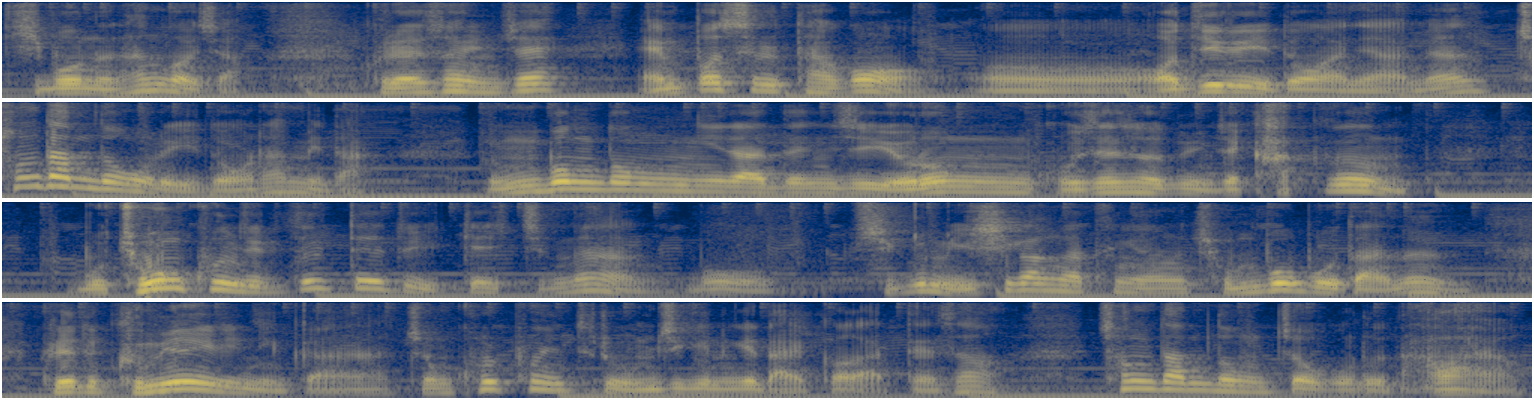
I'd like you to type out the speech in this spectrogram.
기본은 한 거죠. 그래서 이제 M버스를 타고, 어, 어디로 이동하냐면 청담동으로 이동을 합니다. 응봉동이라든지 이런 곳에서도 이제 가끔 뭐 좋은 콜들이 뜰 때도 있겠지만 뭐 지금 이 시간 같은 경우는 존보보다는 그래도 금요일이니까 좀 콜 포인트로 움직이는 게 나을 것 같아서 청담동 쪽으로 나와요.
